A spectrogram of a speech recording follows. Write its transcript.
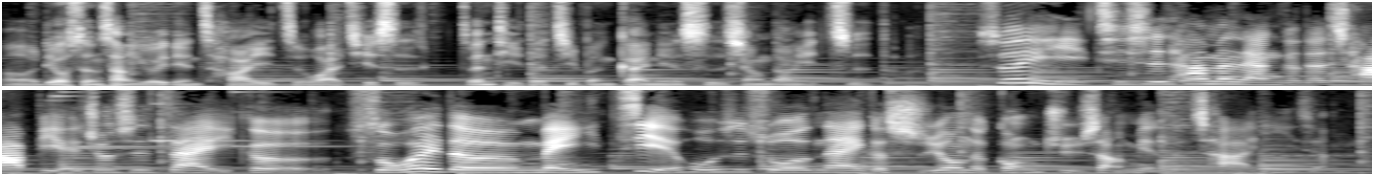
呃，流程上有一点差异之外，其实整体的基本概念是相当一致的。所以，其实他们两个的差别就是在一个所谓的媒介，或是说那个使用的工具上面的差异，这样子。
